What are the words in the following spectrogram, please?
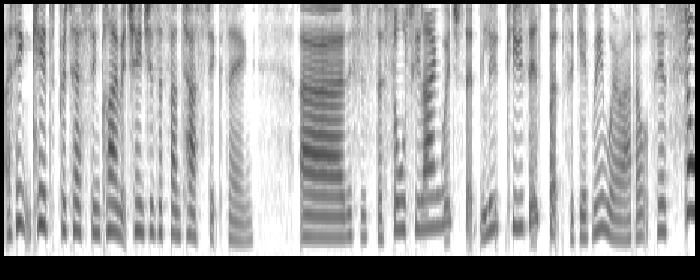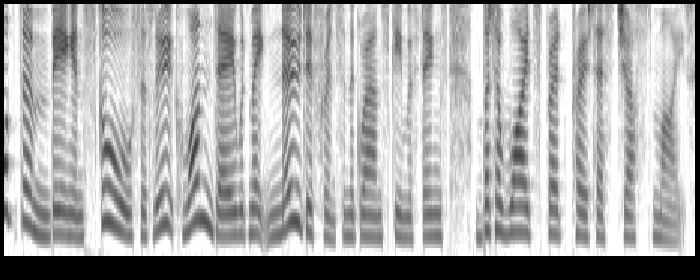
I think kids protesting climate change is a fantastic thing. Uh, this is the salty language that Luke uses, but forgive me, we're adults here. Sod them being in school, says Luke. One day would make no difference in the grand scheme of things, but a widespread protest just might.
